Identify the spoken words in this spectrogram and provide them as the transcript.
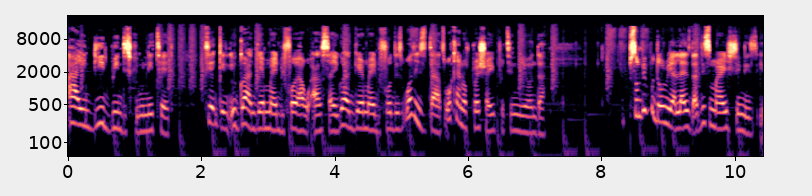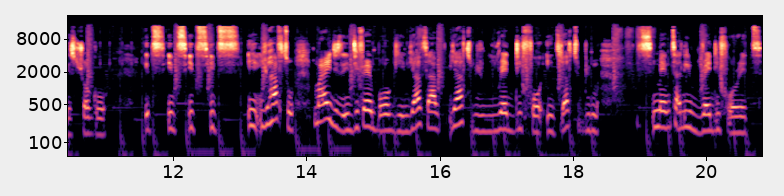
are indeed being discriminated. You go and get married before I will answer. You go and get married before this. What is that? What kind of pressure are you putting me under? Some people don't realize that this marriage thing is a struggle. It's it's it's it's it, you have to marriage is a different ball game. You have to have you have to be ready for it. You have to be mentally ready for it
